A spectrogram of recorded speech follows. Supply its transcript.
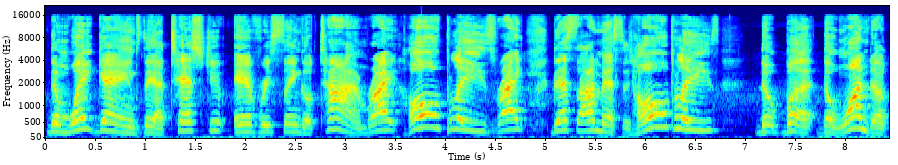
Them wait games, they'll test you every single time, right? Hold, please, right? That's our message. Hold, please the but the wonder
